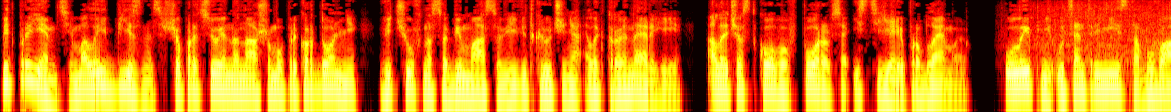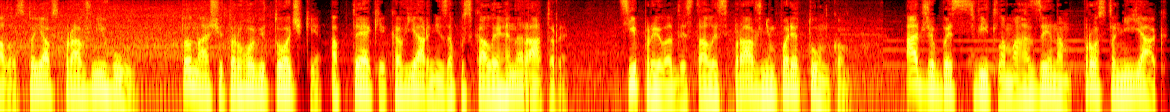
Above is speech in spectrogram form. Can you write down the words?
Підприємці, малий бізнес, що працює на нашому прикордонні, відчув на собі масові відключення електроенергії, але частково впорався із цією проблемою. У липні у центрі міста бувало стояв справжній гул. То наші торгові точки, аптеки, кав'ярні запускали генератори. Ці прилади стали справжнім порятунком, адже без світла магазинам просто ніяк.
